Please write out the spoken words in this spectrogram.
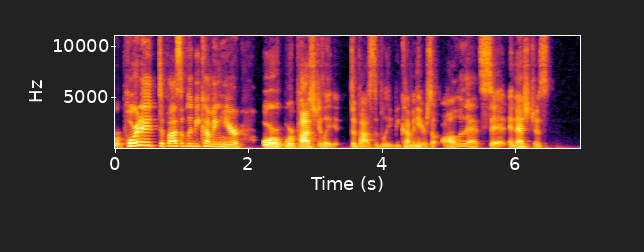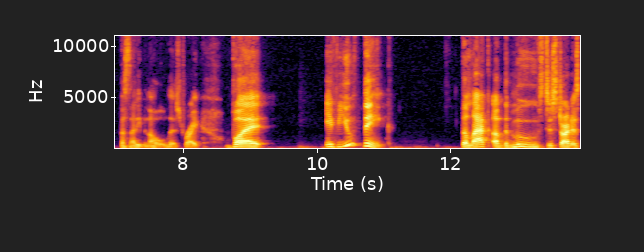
reported to possibly be coming here or were postulated to possibly be coming here. So all of that said, and that's just that's not even the whole list, right? But if you think the lack of the moves to start a,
